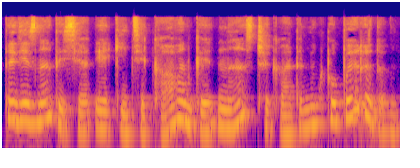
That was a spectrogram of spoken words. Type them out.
та дізнатися, які цікавинки нас чекатимуть попереду.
